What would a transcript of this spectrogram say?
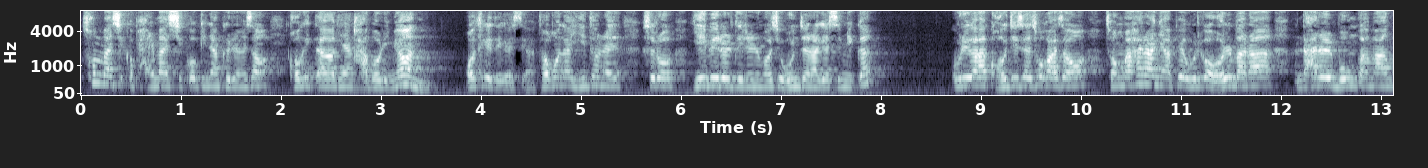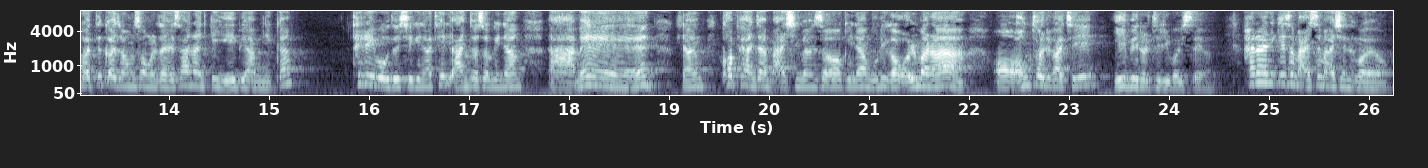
손만 씻고 발만 씻고 그냥 그러면서 거기다가 그냥 가버리면 어떻게 되겠어요? 더구나 인터넷으로 예배를 드리는 것이 온전하겠습니까? 우리가 거짓에 속아서 정말 하나님 앞에 우리가 얼마나 나를 몸과 마음과 뜻과 정성을 다해서 하나님께 예배합니까? 테레비 보듯이 그냥 테레비 앉아서 그냥 아멘 그냥 커피 한 잔 마시면서 그냥 우리가 얼마나 어, 엉터리 같이 예배를 드리고 있어요. 하나님께서 말씀하시는 거예요.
